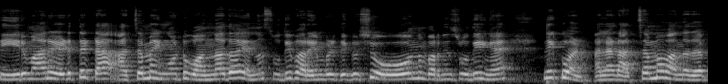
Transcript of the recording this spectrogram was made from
തീരുമാനം എടുത്തിട്ടാ അച്ചമ്മ ഇങ്ങോട്ട് വന്നത് എന്ന് ശ്രുതി പറയുമ്പോഴത്തേക്ക് ഷോ എന്നും പറഞ്ഞ് ശ്രുതി ഇങ്ങനെ നിൽക്കുവാണ് അല്ലാണ്ട് അച്ചമ്മ വന്നത്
